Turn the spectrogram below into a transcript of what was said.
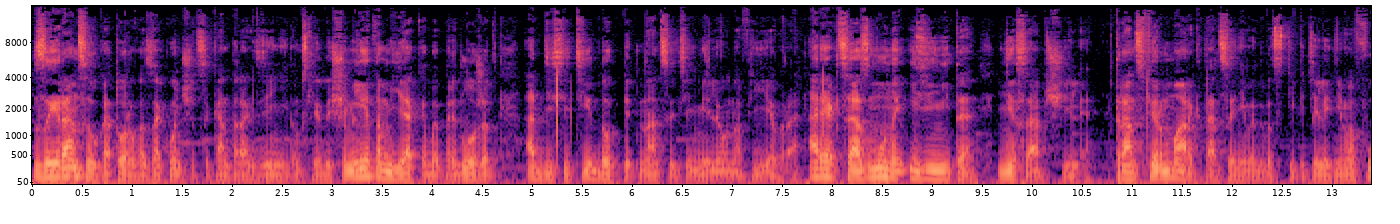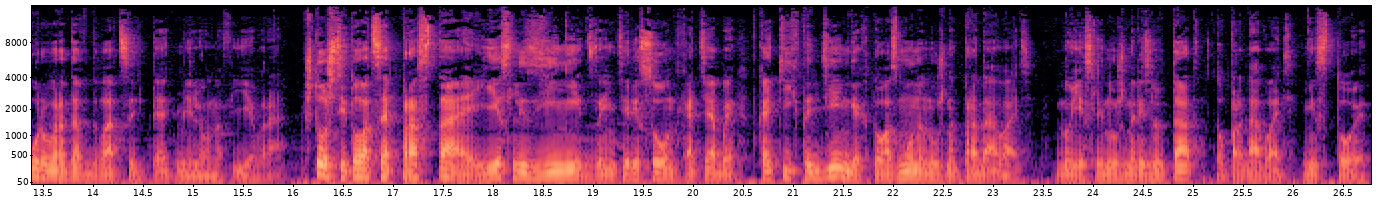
За иранца, у которого закончится контракт с «Зенитом» следующим летом, якобы предложат от 10 до 15 миллионов евро. А реакция Азмуна и «Зенита» не сообщили. Трансфермаркт оценивает 25-летнего форварда в 25 миллионов евро. Что ж, ситуация простая. Если «Зенит» заинтересован хотя бы в каких-то деньгах, то Азмуна нужно продавать. Но если нужен результат, то продавать не стоит.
